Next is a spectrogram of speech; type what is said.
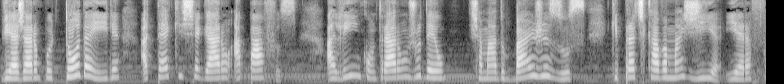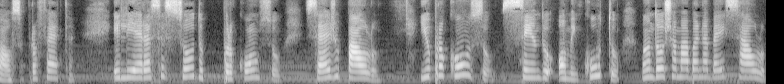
Viajaram por toda a ilha até que chegaram a Pafos. Ali encontraram um judeu chamado Bar Jesus, que praticava magia e era falso profeta. Ele era assessor do procônsul Sérgio Paulo. E o procônsul, sendo homem culto, mandou chamar Barnabé e Saulo,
